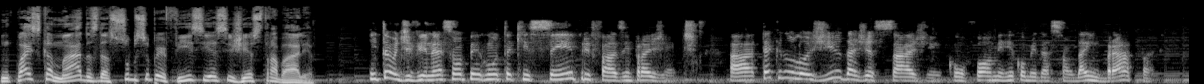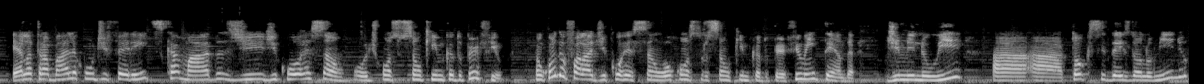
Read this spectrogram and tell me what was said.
Em quais camadas da subsuperfície esse gesso trabalha? Então, Divino, essa é uma pergunta que sempre fazem para a gente. A tecnologia da gessagem, conforme recomendação da Embrapa, ela trabalha com diferentes camadas de, de correção ou de construção química do perfil. Então, quando eu falar de correção ou construção química do perfil, entenda diminuir a, a toxidez do alumínio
